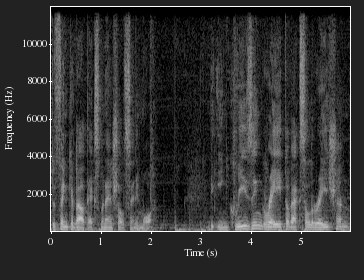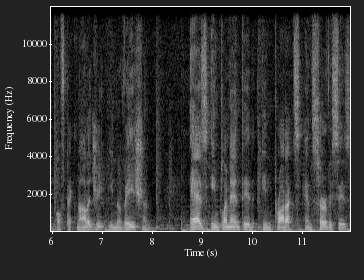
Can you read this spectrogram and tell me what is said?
to think about exponentials anymore. The increasing rate of acceleration of technology innovation as implemented in products and services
